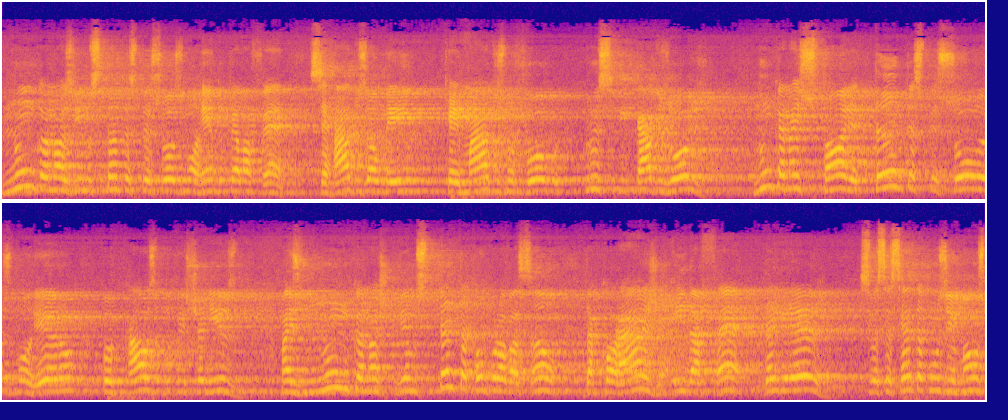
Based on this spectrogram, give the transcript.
Nunca nós vimos tantas pessoas morrendo pela fé, cerrados ao meio, queimados no fogo, crucificados hoje. Nunca na história tantas pessoas morreram por causa do cristianismo mas nunca nós tivemos tanta comprovação da coragem e da fé da igreja. Se você senta com os irmãos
